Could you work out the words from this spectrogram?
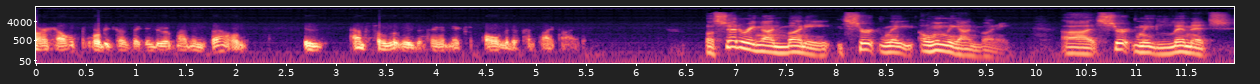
our help or because they can do it by themselves is absolutely the thing that makes all the difference I find. Well, centering on money, certainly only on money, uh, certainly limits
